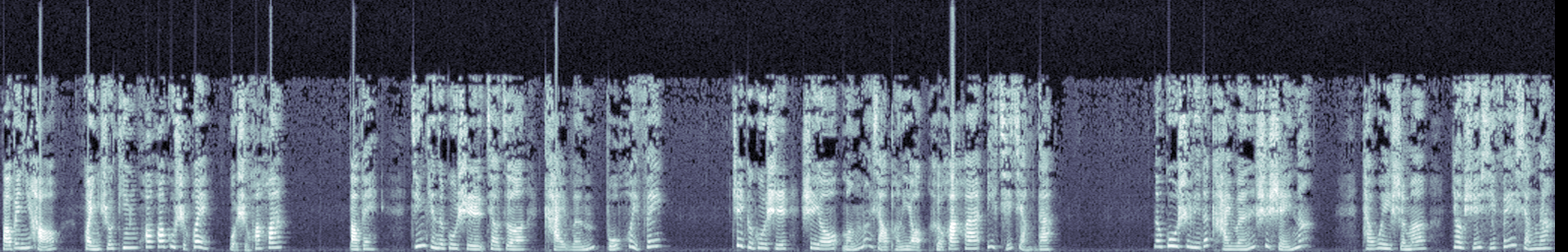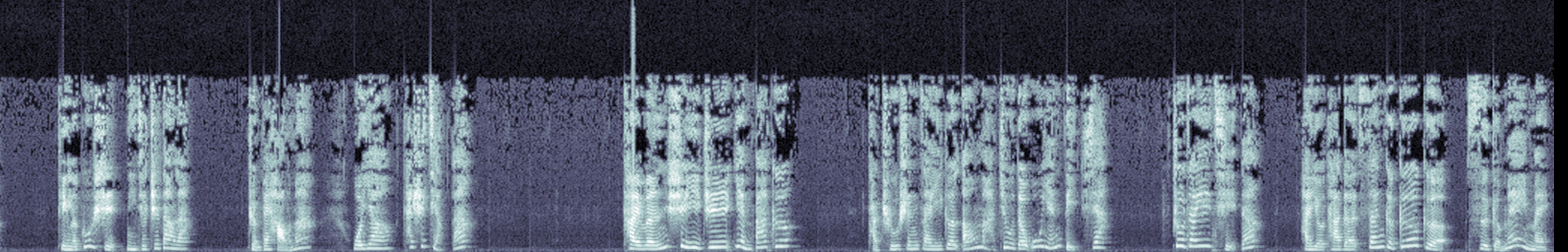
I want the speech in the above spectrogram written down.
宝贝你好，欢迎收听花花故事会，我是花花。宝贝，今天的故事叫做《凯文不会飞》。这个故事是由萌萌小朋友和花花一起讲的。那故事里的凯文是谁呢？他为什么要学习飞翔呢？听了故事你就知道啦。准备好了吗？我要开始讲啦。凯文是一只燕八哥，他出生在一个老马厩的屋檐底下，住在一起的还有他的三个哥哥、四个妹妹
